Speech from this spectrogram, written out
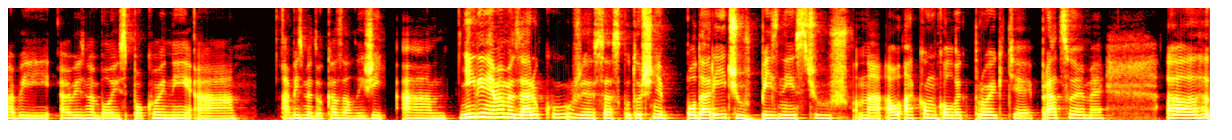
aby, aby sme boli spokojní a aby sme dokázali žiť. A nikdy nemáme záruku, že sa skutočne podarí, či už biznis, či už na akomkoľvek projekte pracujeme, a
